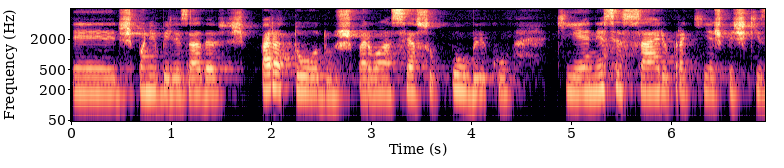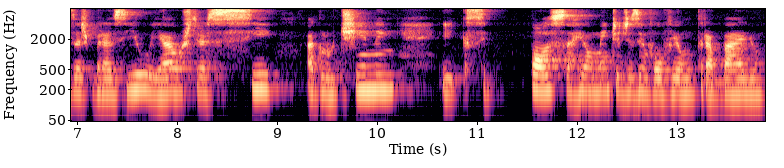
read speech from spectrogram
é, disponibilizadas para todos, para o acesso público que é necessário para que as pesquisas Brasil e Áustria se aglutinem e que se possa realmente desenvolver um trabalho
